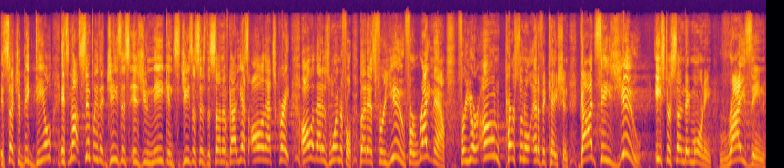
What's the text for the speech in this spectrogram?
is such a big deal? It's not simply that Jesus is unique and Jesus is the Son of God. Yes, all of that's great. All of that is wonderful. But as for you, for right now, for your own personal edification, God sees you Easter Sunday morning, rising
